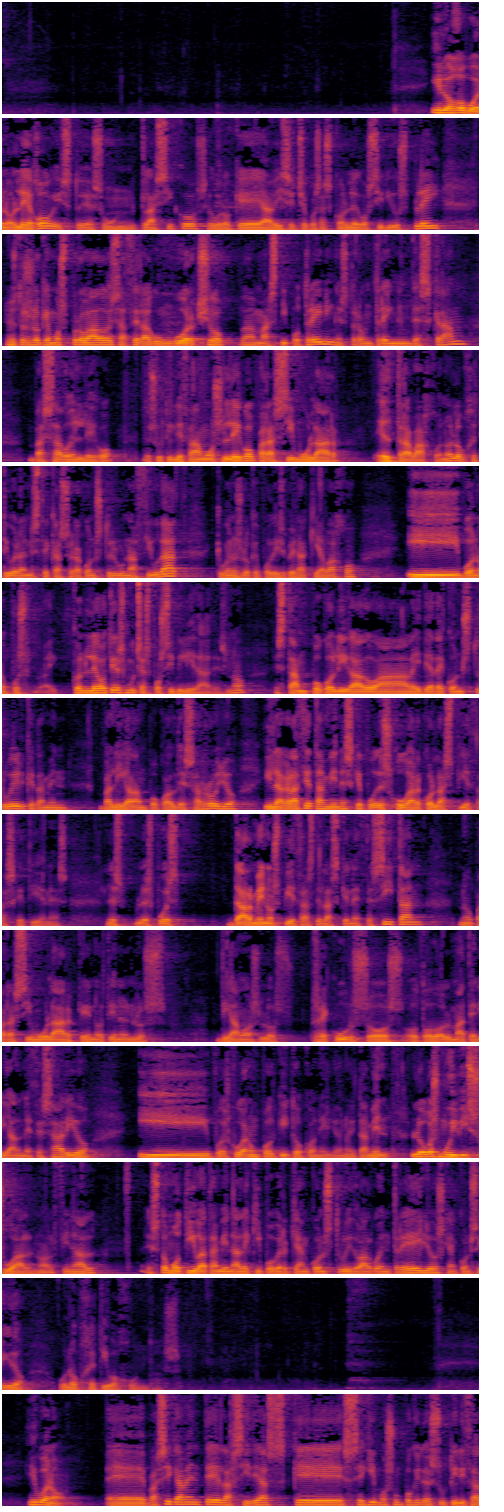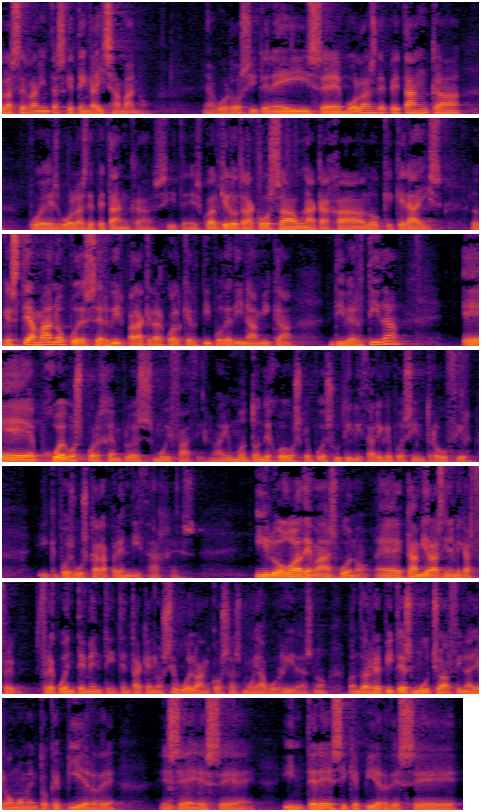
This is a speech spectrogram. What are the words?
Y luego, bueno, Lego, esto es un clásico, seguro que habéis hecho cosas con Lego Sirius Play. Nosotros lo que hemos probado es hacer algún workshop más tipo training, esto era un training de Scrum basado en Lego. Entonces utilizábamos Lego para simular el trabajo. ¿no? El objetivo era, en este caso era construir una ciudad, que bueno, es lo que podéis ver aquí abajo. Y bueno, pues con Lego tienes muchas posibilidades. ¿no? Está un poco ligado a la idea de construir, que también va ligada un poco al desarrollo y la gracia también es que puedes jugar con las piezas que tienes. Les, puedes dar menos piezas de las que necesitan, ¿no? para simular que no tienen los, digamos, los recursos o todo el material necesario y puedes jugar un poquito con ello. ¿no? Y también luego es muy visual. ¿no? Al final esto motiva también al equipo ver que han construido algo entre ellos, que han conseguido un objetivo juntos. Y bueno, eh, básicamente las ideas que seguimos un poquito es utilizar las herramientas que tengáis a mano. ¿De acuerdo? Si tenéis eh, bolas de petanca, pues bolas de petanca. Si tenéis cualquier otra cosa, una caja, lo que queráis. Lo que esté a mano puede servir para crear cualquier tipo de dinámica divertida. Eh, juegos, por ejemplo, es muy fácil. Hay un montón de juegos que puedes utilizar y que puedes introducir y que puedes buscar aprendizajes. Y luego, además, bueno, eh, cambia las dinámicas frecuentemente, intenta que no se vuelvan cosas muy aburridas. ¿no? Cuando repites mucho, al final llega un momento que pierde ese, ese interés y que pierde ese,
